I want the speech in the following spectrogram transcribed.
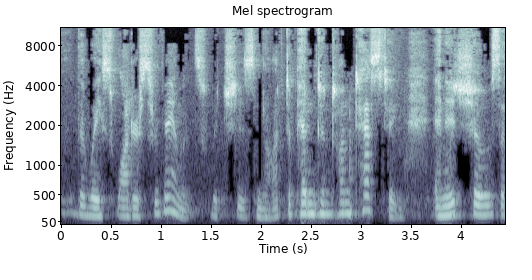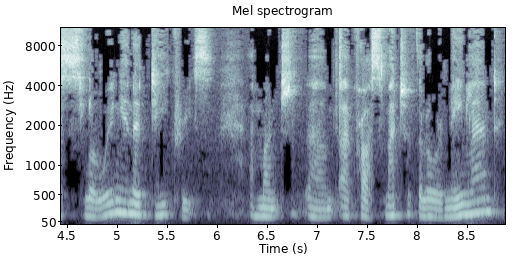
the wastewater surveillance, which is not dependent on testing, and it shows a slowing and a decrease um, across much of the lower mainland,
